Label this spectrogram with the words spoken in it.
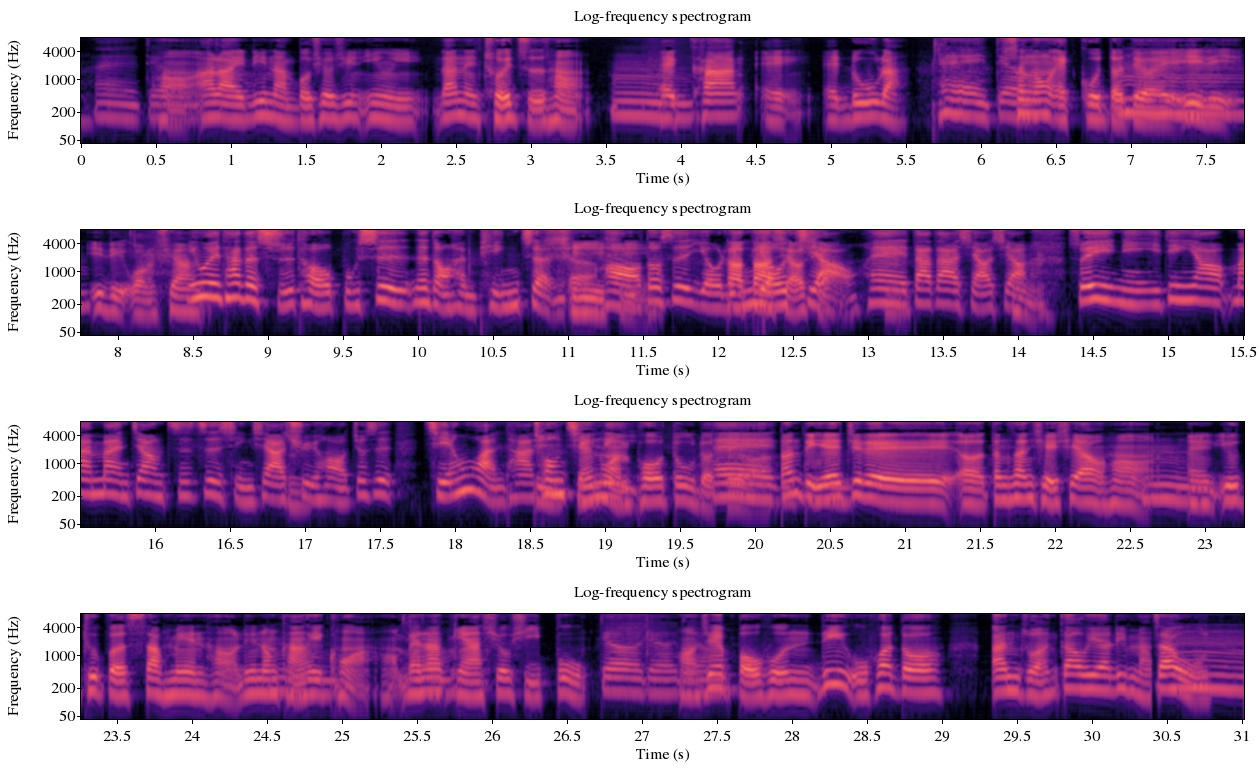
吼啊来你若无小心，因为咱的垂直吼，嗯，诶脚会会撸啦。嘿，对，生龙会骨的，对，一里一里往下。因为它的石头不是那种很平整的哈，都是有棱有角，嘿，大大小小，所以你一定要慢慢这样之字形下去哈，就是减缓它冲击力，减缓坡度的，对。咱底下这个呃登山学校哈，诶 YouTube 上面哈，你拢可以看，哈，免那行休息步，对对，啊，这个部分你有法度安全到遐，你嘛才有。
